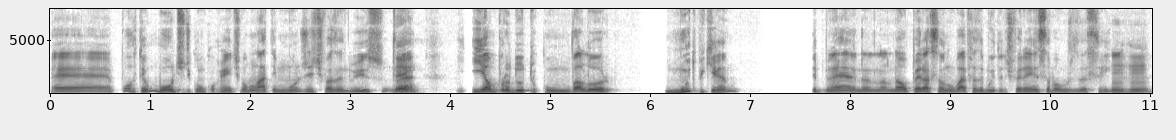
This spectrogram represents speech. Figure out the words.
É, pô, tem um monte de concorrente, vamos lá, tem um monte de gente fazendo isso, Tem. né? E- E é um produto com um valor muito pequeno, né? Na, na- na operação não vai fazer muita diferença, vamos dizer assim. Uhum.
